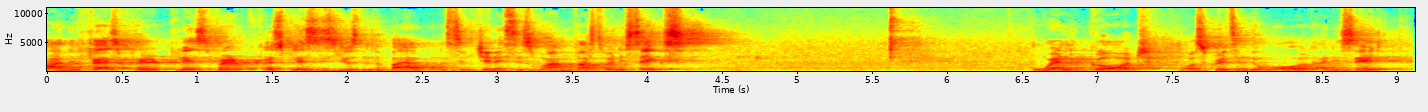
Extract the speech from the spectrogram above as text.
And the first very place, very first place is used in the Bible is in Genesis 1, verse 26. When God was creating the world and he said,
